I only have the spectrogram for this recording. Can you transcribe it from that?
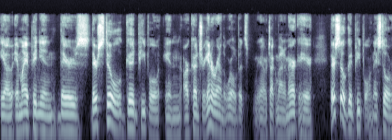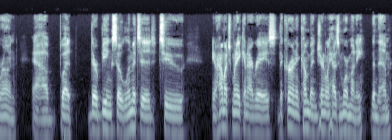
you know, in my opinion, there's there's still good people in our country and around the world, but you know, we're talking about America here. There's still good people, and they still run, uh, but they're being so limited to, you know, how much money can I raise? The current incumbent generally has more money than them,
